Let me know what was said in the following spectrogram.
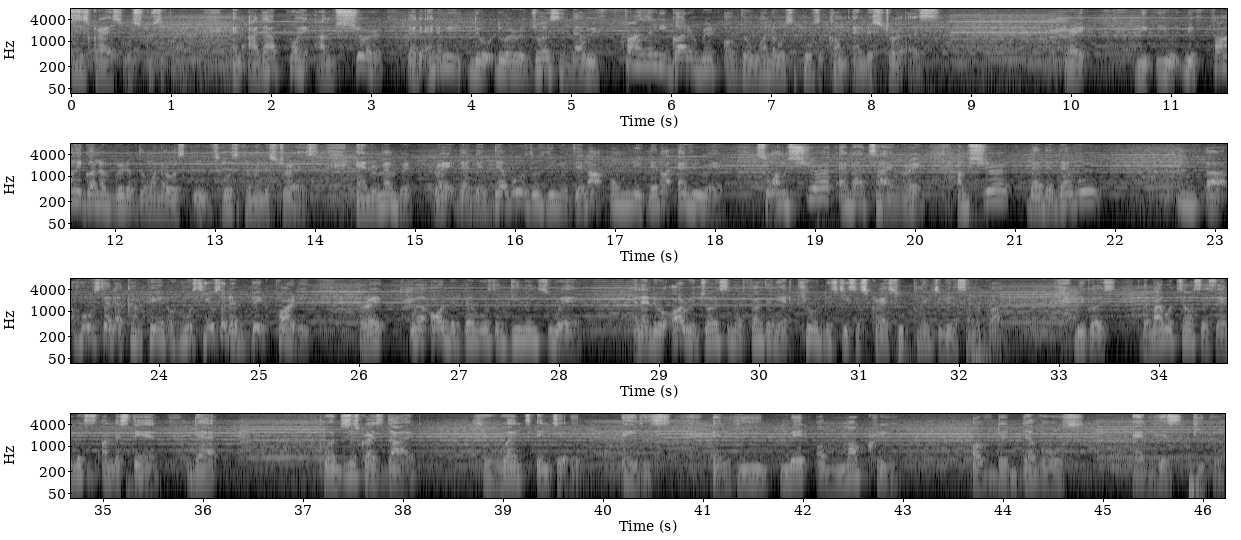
Jesus Christ was crucified. And at that point, I'm sure that the enemy, they, they were rejoicing that we finally gotten rid of the one that was supposed to come and destroy us. Right? we, we finally gotten rid of the one that was supposed to come and destroy us. And remember, right, that the devils, those demons, they're not only, they're not everywhere. So I'm sure at that time, right, I'm sure that the devil uh, hosted a campaign or host, he hosted a big party, right, where all the devils and demons were. And then they were all rejoicing at the fact that he had killed this Jesus Christ who claimed to be the Son of God. Because the Bible tells us that makes us understand that when Jesus Christ died, he went into Hades, and he made a mockery of the devils and his people.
